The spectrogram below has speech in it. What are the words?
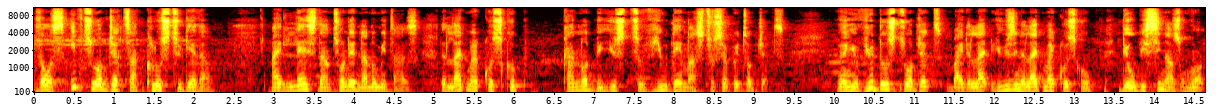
Thus, if two objects are close together, by less than 200 nanometers, the light microscope cannot be used to view them as two separate objects. When you view those two objects by the light using a light microscope, they will be seen as one.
